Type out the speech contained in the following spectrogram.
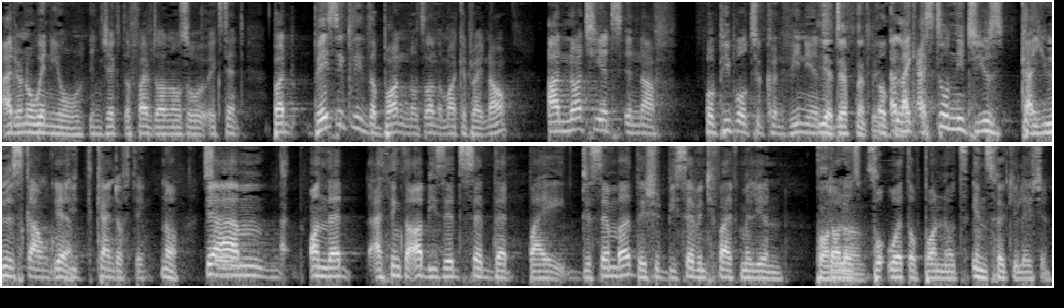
I don't know when you'll inject the five dollar notes or extent, but basically the bond notes on the market right now are not yet enough for people to conveniently. Yeah, definitely. Uh, Like I still need to use Kayu's Yeah. kind of thing. No. So- yeah, um, on that, I think the RBZ said that by December there should be seventy-five million dollars notes. worth of bond notes in circulation.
